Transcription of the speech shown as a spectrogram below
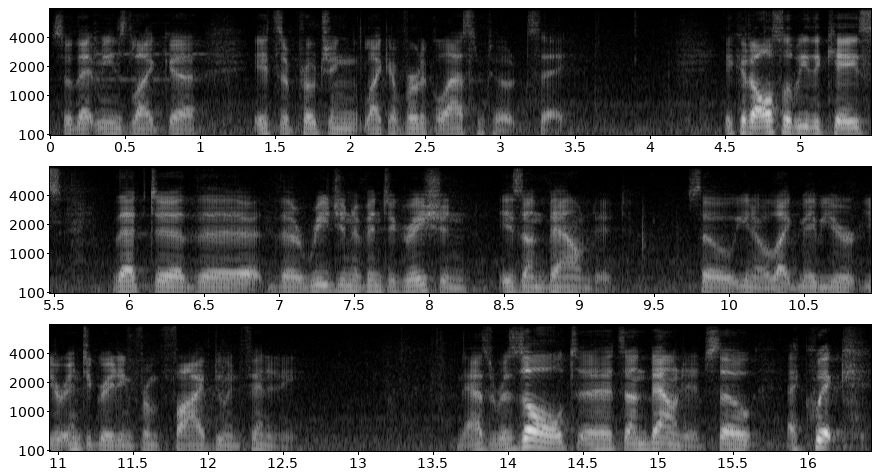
So that means like uh, it's approaching like a vertical asymptote, say. It could also be the case that uh, the the region of integration is unbounded. So you know, like maybe you're you're integrating from five to infinity. And as a result, uh, it's unbounded. So a quick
